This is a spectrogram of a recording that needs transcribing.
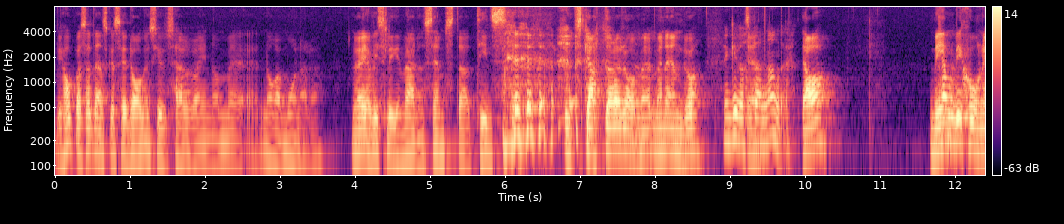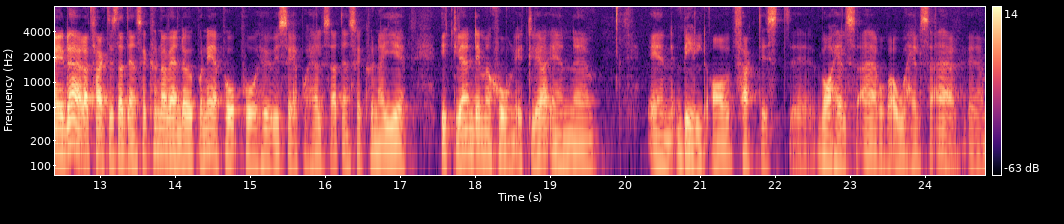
vi hoppas att den ska se dagens ljus här inom eh, några månader. Nu är jag visserligen världens sämsta tidsuppskattare då, men, men ändå. Men gud vad eh, spännande. ja. Min kan... vision är ju där att faktiskt att den ska kunna vända upp och ner på, på hur vi ser på hälsa. Att den ska kunna ge ytterligare en dimension, ytterligare en eh, en bild av faktiskt eh, vad hälsa är och vad ohälsa är. Eh,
